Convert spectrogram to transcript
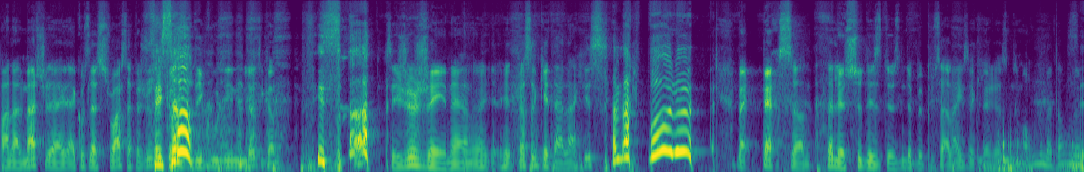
pendant le match, à cause de la sueur, ça fait juste ça! des goulines là, t'es comme, C'est ça! c'est juste gênant, là. Il y a personne qui est à l'aise. Ça marche pas, là! Ben, personne. Peut-être le sud des États-Unis est un peu plus à l'aise avec le reste du monde, mettons. là.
